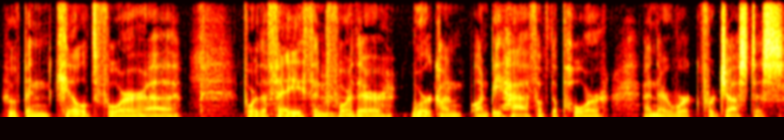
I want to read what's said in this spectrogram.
who've been killed for uh, for the faith and for their work on on behalf of the poor and their work for justice.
